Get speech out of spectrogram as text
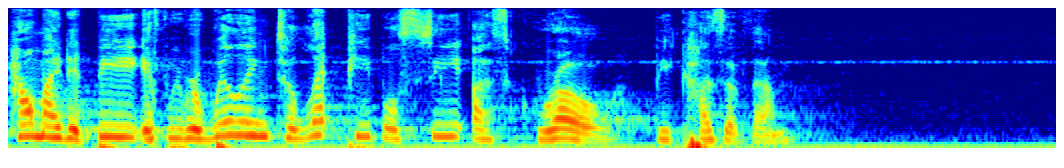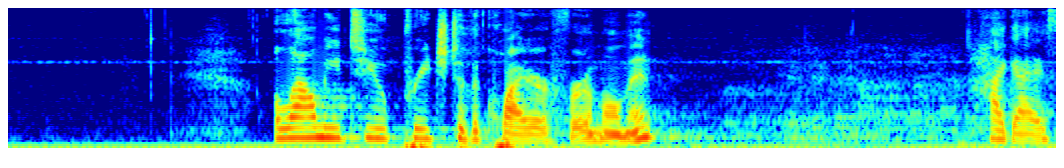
How might it be if we were willing to let people see us grow because of them? Allow me to preach to the choir for a moment. Hi, guys.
